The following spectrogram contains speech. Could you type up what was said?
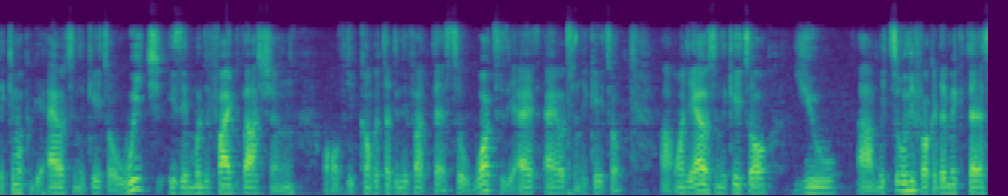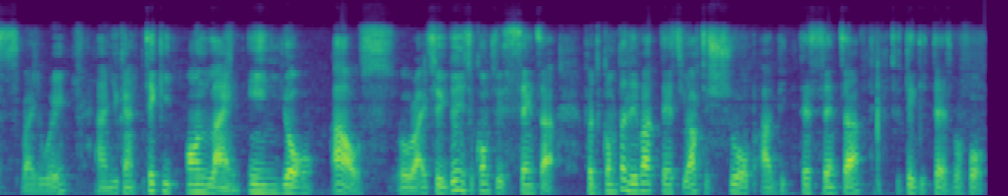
they came up with the IELTS indicator, which is a modified version of the computer delivered test. So what is the IELTS indicator? Uh, on the IELTS indicator, you um, it's only for academic tests, by the way, and you can take it online in your house. All right, so you don't need to come to a center for the computer delivered test. You have to show up at the test center to take the test. But for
